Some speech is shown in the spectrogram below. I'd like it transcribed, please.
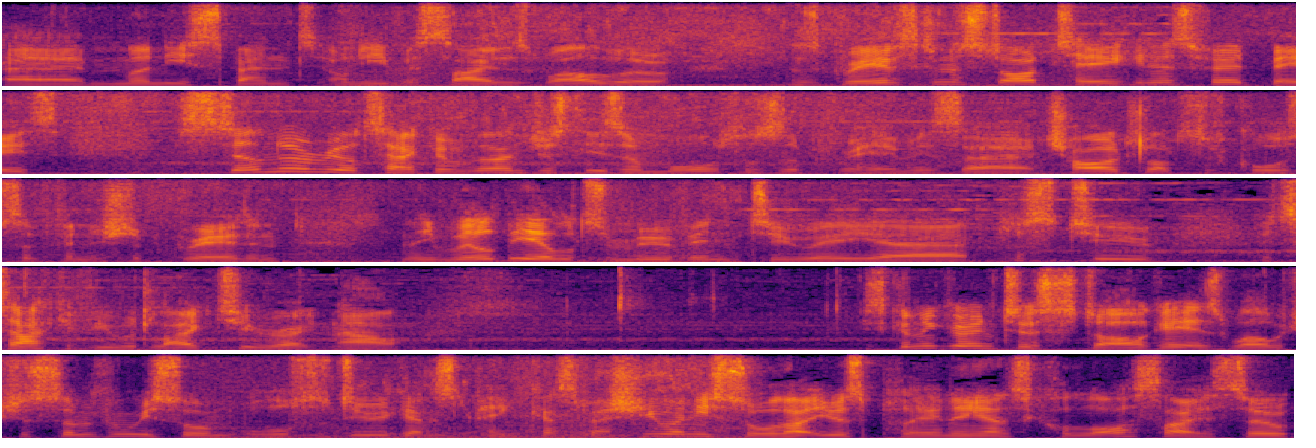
uh, money spent on either side as well though. As Graves going to start taking his third base. Still no real tech other than just these immortals up for him. His uh, charge lots of course have finished upgrading. And he will be able to move into a uh, plus two attack if he would like to right now. He's going to go into Stargate as well, which is something we saw him also do against Pink, especially when he saw that he was playing against Colossi. So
